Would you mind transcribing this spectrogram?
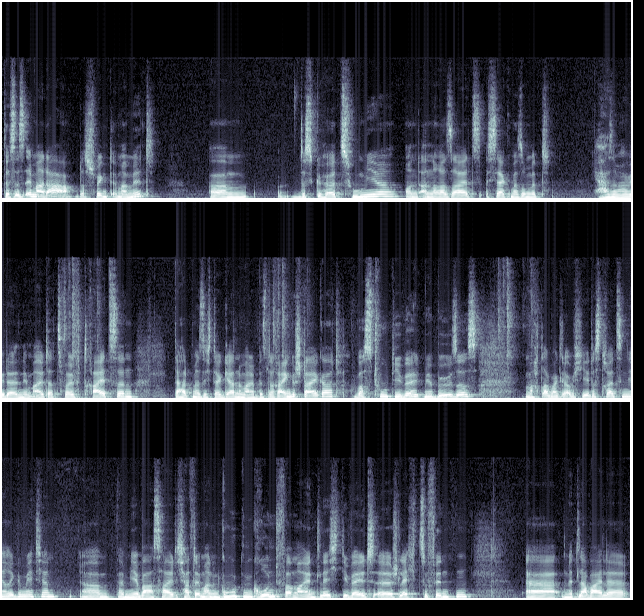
das ist immer da. Das schwingt immer mit. Ähm, das gehört zu mir. Und andererseits, ich sag mal so mit, ja, sind wir wieder in dem Alter 12, 13, da hat man sich da gerne mal ein bisschen reingesteigert. Was tut die Welt mir Böses? Macht aber, glaube ich, jedes 13-jährige Mädchen. Ähm, bei mir war es halt, ich hatte immer einen guten Grund vermeintlich, die Welt äh, schlecht zu finden. Äh, mittlerweile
